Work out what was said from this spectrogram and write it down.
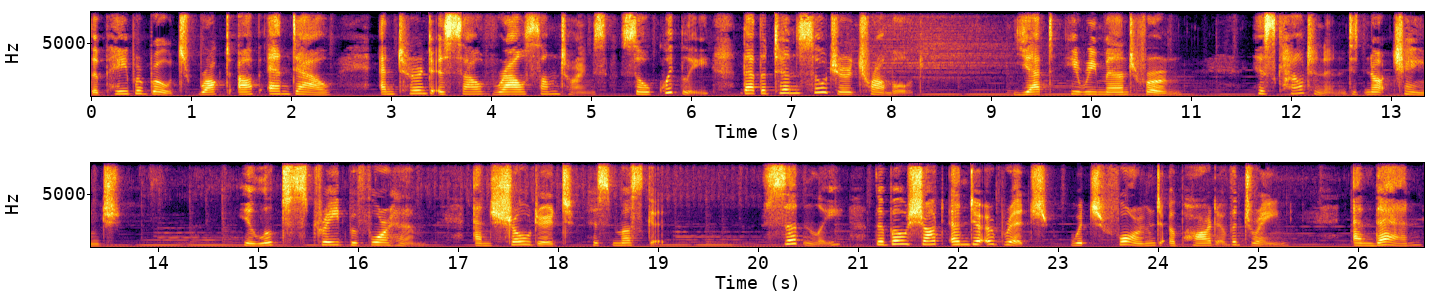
The paper boat rocked up and down and turned itself round sometimes so quickly that the tin soldier trembled. Yet he remained firm. His countenance did not change. He looked straight before him and shouldered his musket. Suddenly, the boat shot under a bridge which formed a part of a drain, and then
